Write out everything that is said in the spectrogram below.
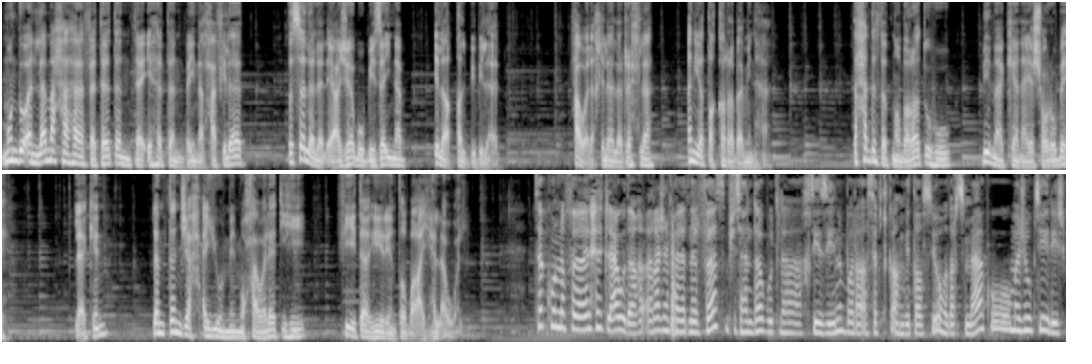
منذ أن لمحها فتاة تائهة بين الحافلات تسلل الإعجاب بزينب إلى قلب بلال. حاول خلال الرحلة أن يتقرب منها. تحدثت نظراته بما كان يشعر به لكن لم تنجح أي من محاولاته في تغيير انطباعها الأول. كنا في رحلة العودة راجعين في حالتنا لفاس مشيت عندها قلت لها أختي زينب راه صيفط لك invitation هضرت معاك وما جاوبتينيش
